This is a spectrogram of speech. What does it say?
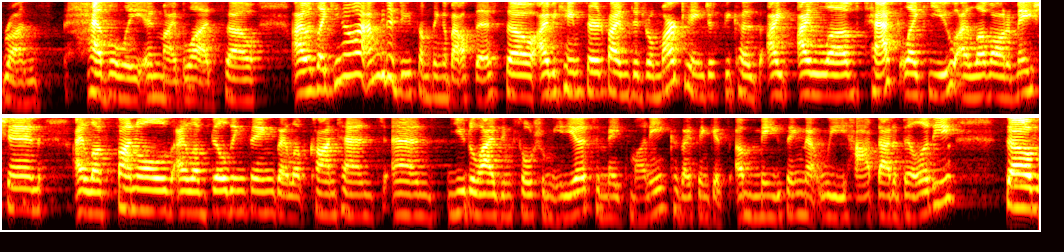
runs heavily in my blood. So I was like, you know what, I'm gonna do something about this. So I became certified in digital marketing just because I, I love tech like you. I love automation. I love funnels. I love building things. I love content and utilizing social media to make money because I think it's amazing that we have that ability. So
